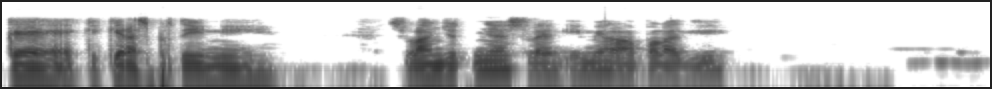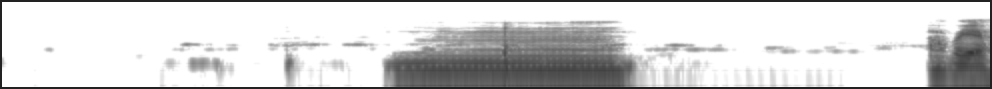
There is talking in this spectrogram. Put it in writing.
Oke kira-kira seperti ini. Selanjutnya selain email apa lagi? Hmm, apa ya?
